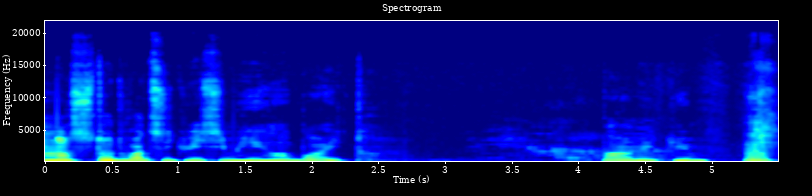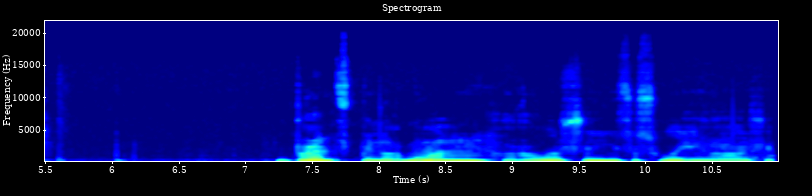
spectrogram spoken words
На 128 гігабайт пам'яті. В принципі, нормальний, хороший за свої гроші,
